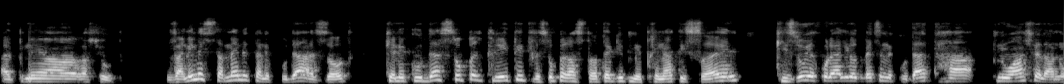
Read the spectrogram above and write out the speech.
על פני הרשות. ואני מסמן את הנקודה הזאת כנקודה סופר קריטית וסופר אסטרטגית מבחינת ישראל, כי זו יכולה להיות בעצם נקודת התנועה שלנו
